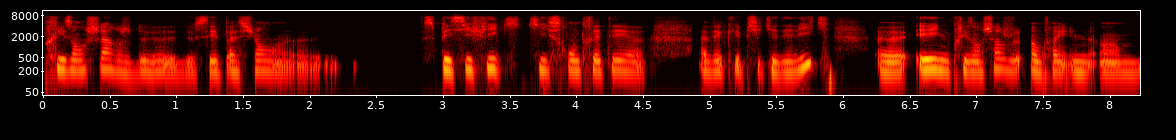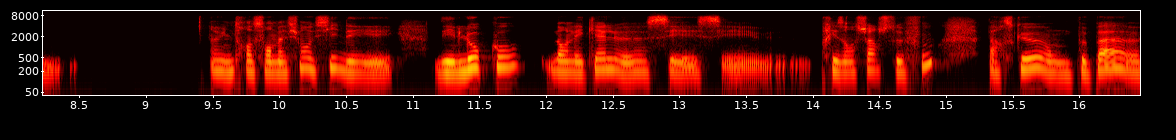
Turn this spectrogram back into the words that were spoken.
prise en charge de, ces patients euh, spécifiques qui seront traités avec les psychédéliques et une prise en charge, enfin une transformation aussi des, locaux dans lesquels euh, ces, prises en charge se font, parce qu'on ne peut pas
